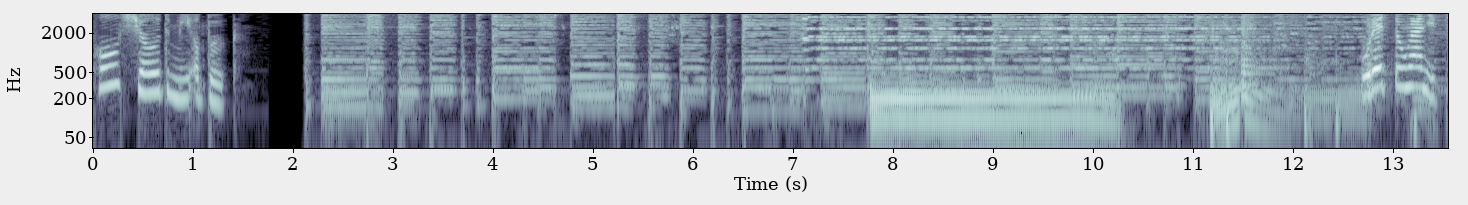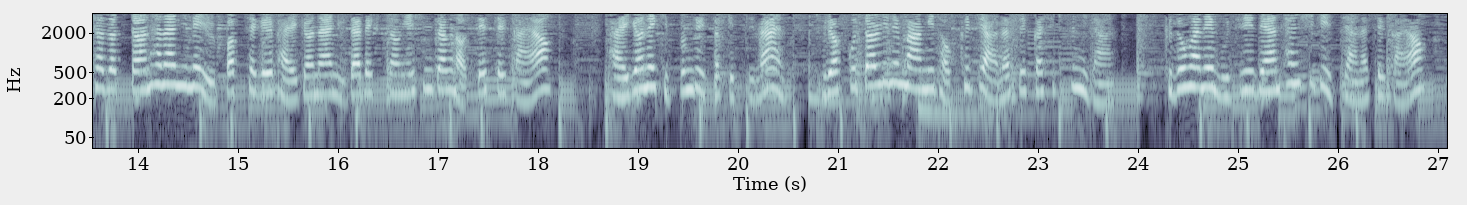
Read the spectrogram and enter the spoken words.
Paul showed me a book. 오랫동안 잊혀졌던 하나님의 율법책을 발견한 유다 백성의 심정은 어땠을까요? 발견의 기쁨도 있었겠지만 두렵고 떨리는 마음이 더 크지 않았을까 싶습니다. 그동안의 무지에 대한 탄식이 있지 않았을까요?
